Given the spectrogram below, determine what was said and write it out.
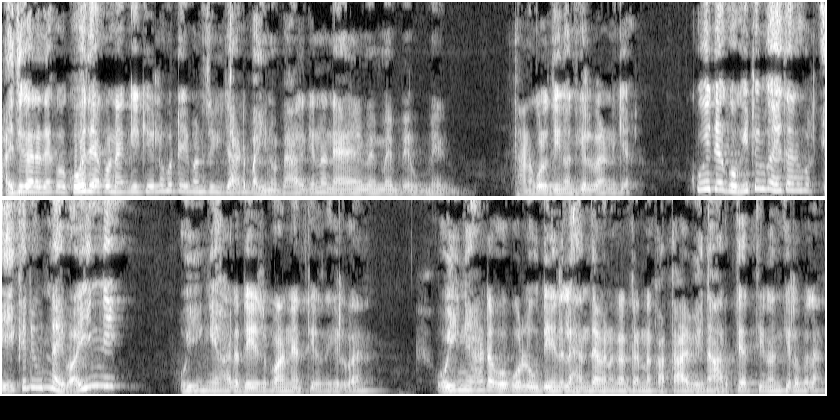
අයිතිකාරය දැක්ක කොහෙද යකෝ නැග්ගේ කියලාකොට ඒ මිනිස්සු ගියාට බහිනවා. බෑගෙන නෑ මේ මේ තනකොළ තියනවාද කියලා බලන්න ගියා. කොහෙද යකෝ කිතුල් ගහේ තනකොළ? ඒකනේ උන්නේ වයින්නේ. ඔයින් එහාට දේශපාලනයක් තියෙනවද කියලා බලන්න. ඔයින් එහාට ඕගොල්ලෝ උදේ ඉඳලා හැන්ද වෙනකම් කරන කතාවේ වෙන අර්ථයක් තියෙනවද කියලා බලන්න.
